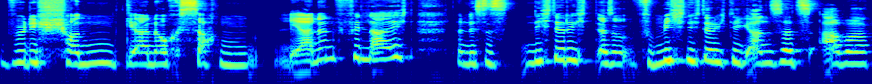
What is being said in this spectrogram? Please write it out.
würde ich schon gerne auch Sachen lernen vielleicht. Dann ist es nicht der richtige, also für mich nicht der richtige Ansatz, aber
